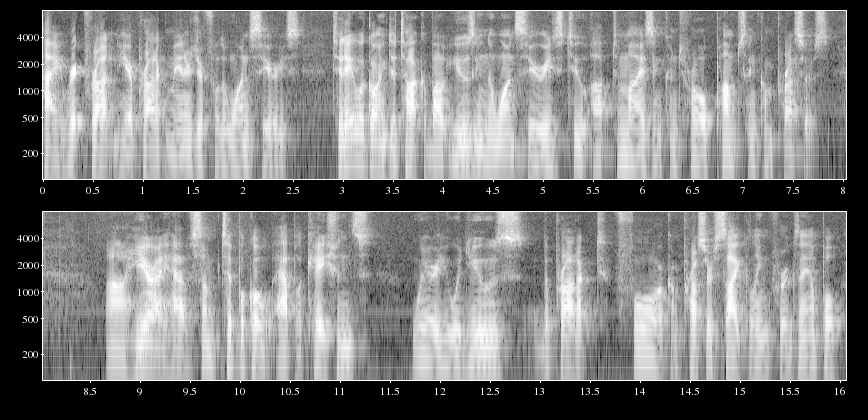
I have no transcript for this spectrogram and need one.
Hi, Rick Fraughton here, Product Manager for the One Series. Today we're going to talk about using the One Series to optimize and control pumps and compressors. Uh, here I have some typical applications where you would use the product for compressor cycling, for example,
